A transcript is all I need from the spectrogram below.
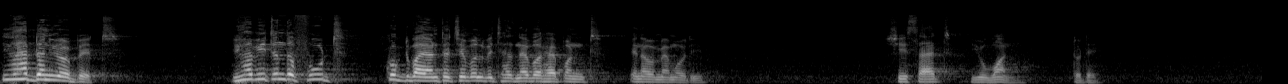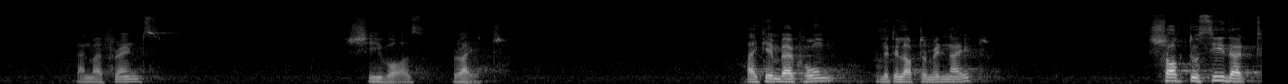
You have done your bit. You have eaten the food cooked by untouchable, which has never happened in our memory. She said, You won today. And my friends, she was right. I came back home little after midnight, shocked to see that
